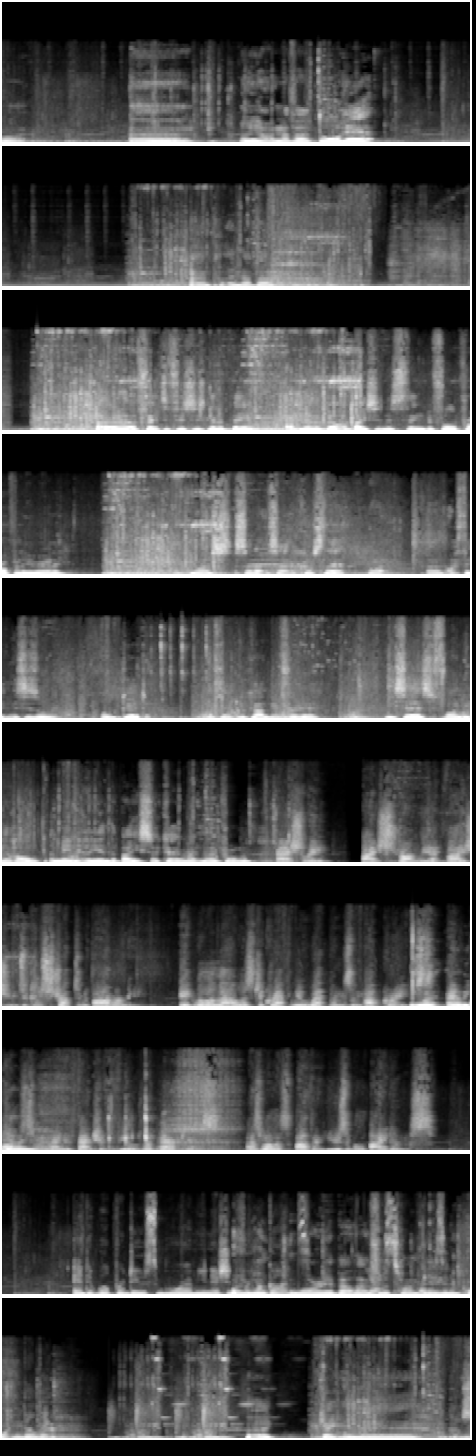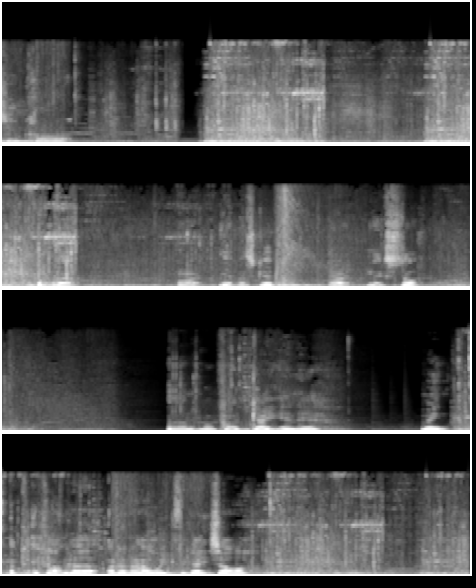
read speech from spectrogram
Right. Um, we got another door here. And put another. I don't know how effective this is going to be. I've never built a base in this thing before properly, really. Nice. So that's that across there. Right. Um, I think this is all all good. I think we can't get through here. He says, finding a hole immediately in the base. Okay, right, no problem. Ashley, I strongly advise you to construct an armory. It will allow us to craft new weapons and upgrades. Right, where are we and going? also manufacture field repair kits, as well as other usable items. And it will produce more ammunition We for your won't guns. worry about that yes, for the time that being. is an important building. Put a gate in there. Put some car. Yep, that's good. Alright, next stop. Um, we'll put a gate in here. I mean, it can't hurt. I don't know how weak the gates are.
